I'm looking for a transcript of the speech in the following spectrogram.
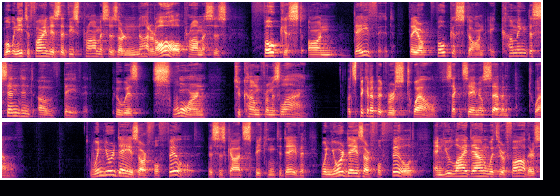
What we need to find is that these promises are not at all promises focused on David. They are focused on a coming descendant of David who is sworn to come from his line. Let's pick it up at verse 12, 2 Samuel 7 12. When your days are fulfilled, this is God speaking to David, when your days are fulfilled and you lie down with your fathers,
